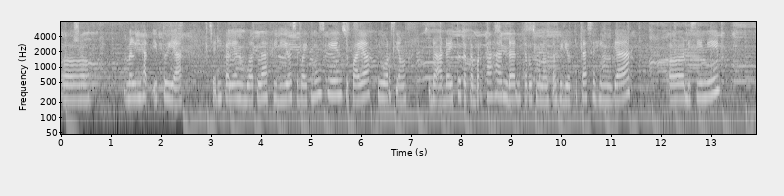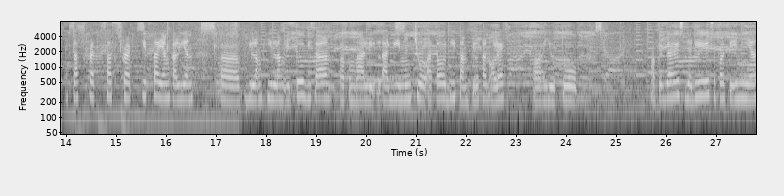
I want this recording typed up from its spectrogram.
uh, melihat itu ya. Jadi kalian buatlah video sebaik mungkin supaya viewers yang sudah ada itu tetap bertahan dan terus menonton video kita sehingga uh, di sini subscribe subscribe kita yang kalian uh, bilang hilang itu bisa uh, kembali lagi muncul atau ditampilkan oleh uh, YouTube. Oke okay guys, jadi seperti ini ya.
